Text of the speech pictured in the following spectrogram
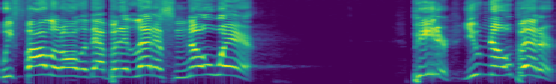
we followed all of that, but it led us nowhere. Peter, you know better.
